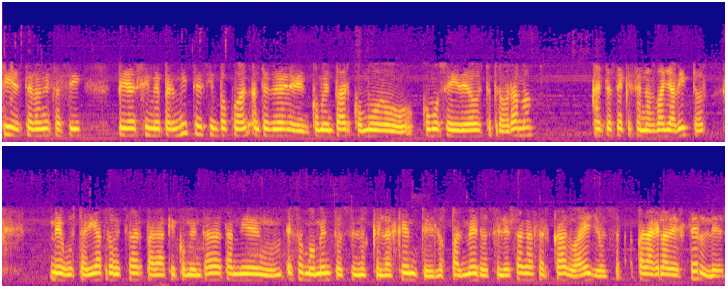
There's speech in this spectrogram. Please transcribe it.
Sí, Esteban, es así. Pero si me permites, un poco antes de comentar cómo, cómo se ideó este programa, antes de que se nos vaya Víctor, me gustaría aprovechar para que comentara también esos momentos en los que la gente, los palmeros, se les han acercado a ellos para agradecerles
